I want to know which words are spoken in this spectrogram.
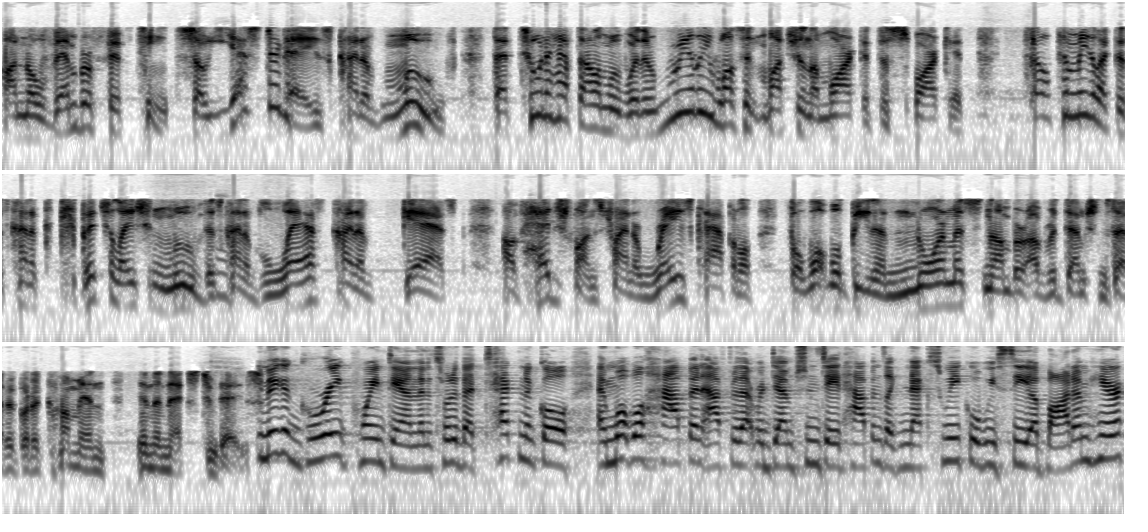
on November 15th. So yesterday's kind of move, that two and a half dollar move where there really wasn't much in the market to spark it, felt to me like this kind of capitulation move, this mm. kind of last kind of gasp of hedge funds trying to raise capital for what will be an enormous number of redemptions that are going to come in in the next two days. You make a great point, Dan, that it's sort of that technical and what will happen after that redemption date happens, like next week, will we see a bottom here?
